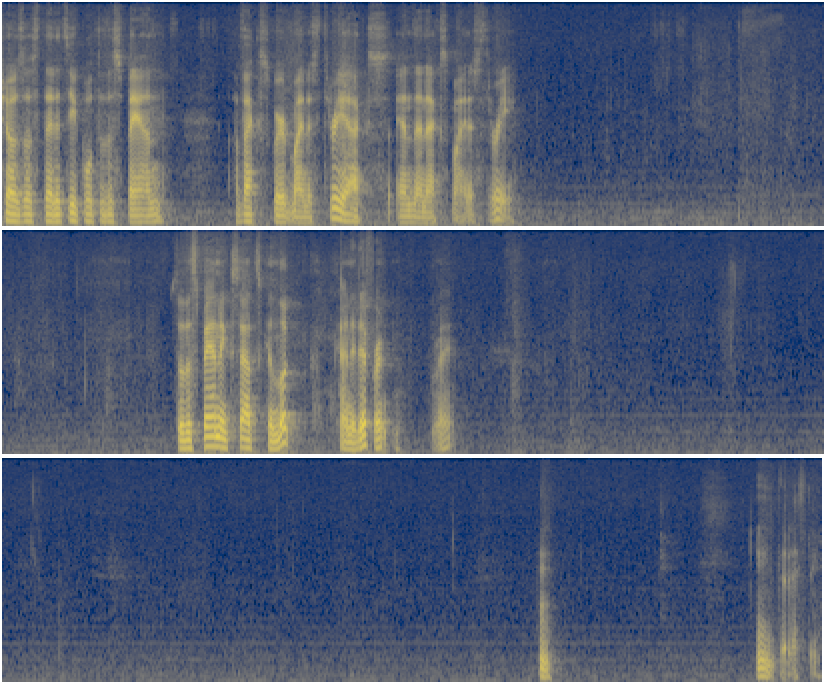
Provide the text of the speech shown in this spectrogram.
shows us that it's equal to the span of x squared minus 3x and then x minus 3. So the spanning sets can look kind of different, right? Hmm. Interesting.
